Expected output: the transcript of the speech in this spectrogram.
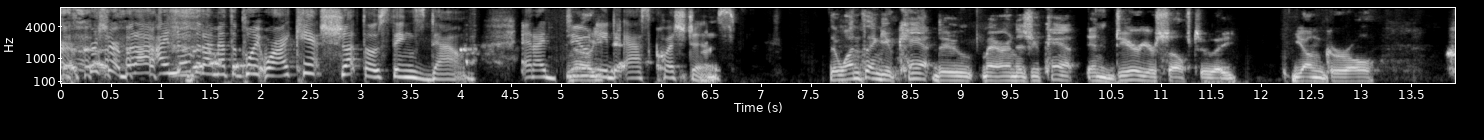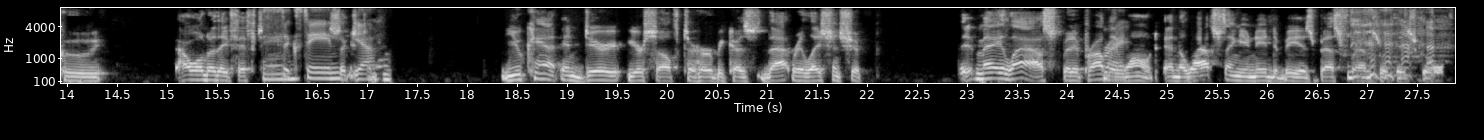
that. for sure. But I, I know that I'm at the point where I can't shut those things down, and I do No, need to ask questions. The one thing you can't do, Marin, is you can't endear yourself to a young girl who, how old are they? 15? 16, yeah. You can't endear yourself to her because that relationship, it may last, but it probably Right. won't. And the last thing you need to be is best friends with this girl.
